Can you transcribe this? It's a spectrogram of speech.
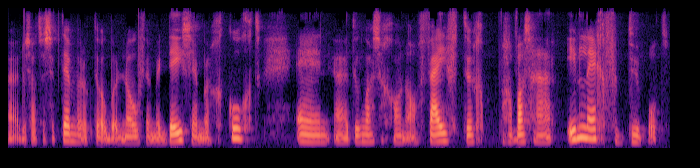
uh, dus had ze september, oktober, november, december gekocht. En uh, toen was ze gewoon al 50, was haar inleg verdubbeld.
